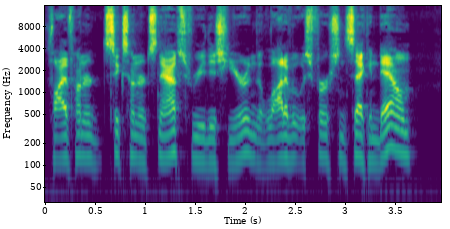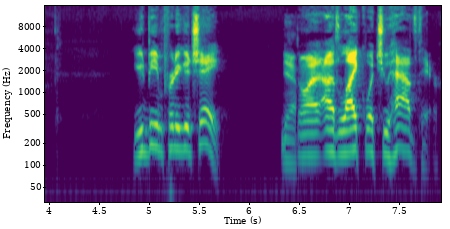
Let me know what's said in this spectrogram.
500, 600 snaps for you this year and a lot of it was first and second down, you'd be in pretty good shape. Yeah. No, I, I'd like what you have there.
